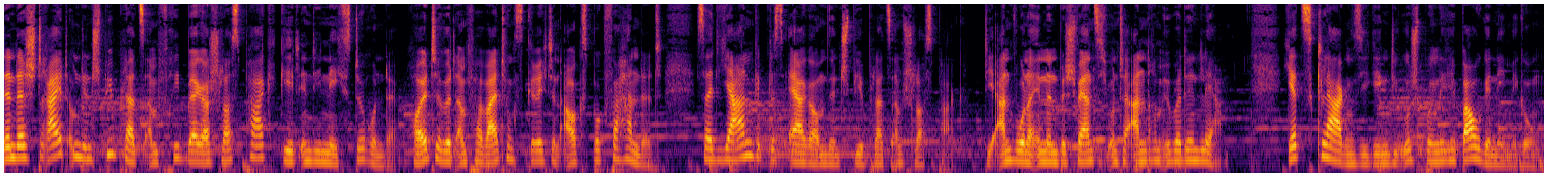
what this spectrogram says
Denn der Streit um den Spielplatz am Friedberger Schlosspark geht in die nächste Runde. Heute wird am Verwaltungsgericht in Augsburg verhandelt. Seit Jahren gibt es Ärger um den Spielplatz am Schlosspark. Die AnwohnerInnen beschweren sich unter anderem über den Lärm. Jetzt klagen sie gegen die ursprüngliche Baugenehmigung.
